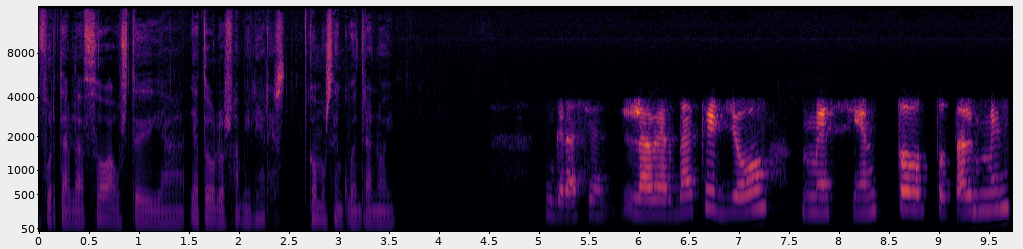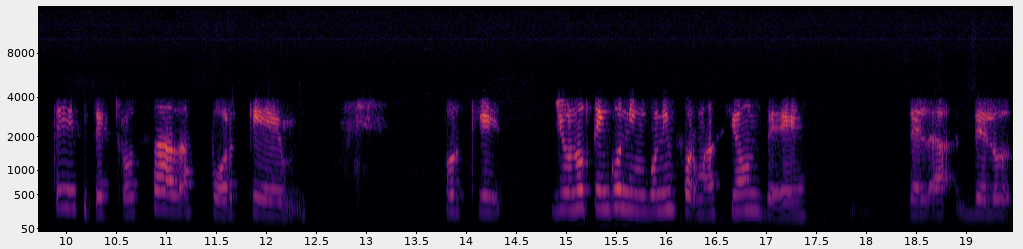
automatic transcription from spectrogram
fuerte abrazo a usted y a todos los familiares. ¿Cómo se encuentran hoy? Gracias. La verdad que yo me siento totalmente destrozada porque porque yo no tengo ninguna información de de la de lo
